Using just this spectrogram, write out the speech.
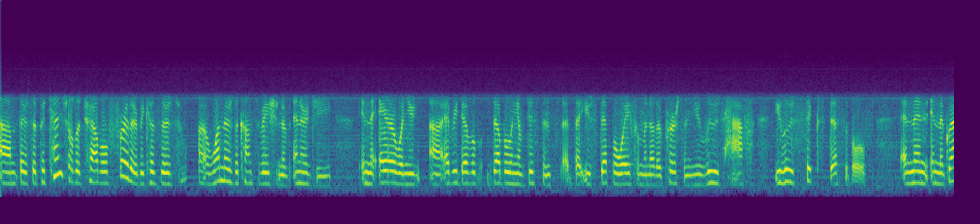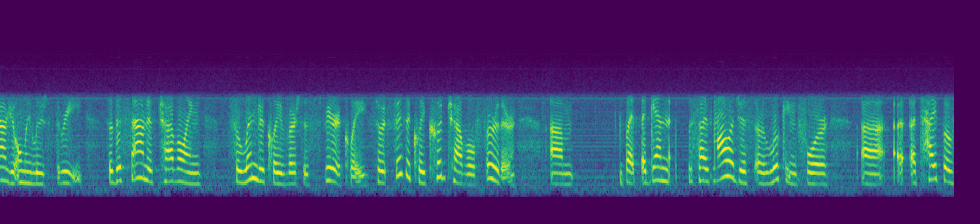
um, there's a potential to travel further because there's uh, one, there's a conservation of energy in the air, when you uh, every double, doubling of distance that you step away from another person, you lose half, you lose six decibels, and then in the ground you only lose three. So this sound is traveling cylindrically versus spherically, so it physically could travel further. Um, but again, seismologists are looking for uh, a, type of,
